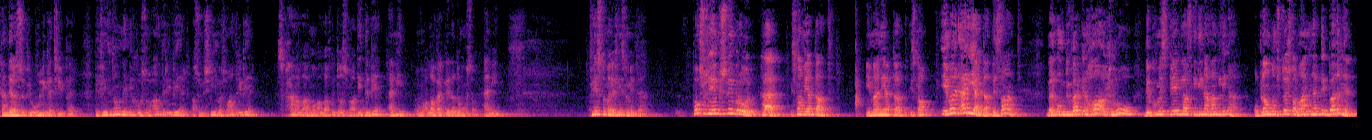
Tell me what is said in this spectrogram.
kan delas upp i olika typer. Det finns de människor som aldrig ber, alltså muslimer som aldrig ber. Subhanallah, må Allah skydda oss från att inte be. Amin. Och må Allah vägleda dem också. Amin. Finns de eller finns de inte? Folk som säger muslim bror, här, islam i hjärtat. Iman i hjärtat. Islam. Iman är i hjärtat, det är sant. Men om du verkligen har tro, det kommer speglas i dina handlingar. Och bland de största av handlingarna, det är bönen.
